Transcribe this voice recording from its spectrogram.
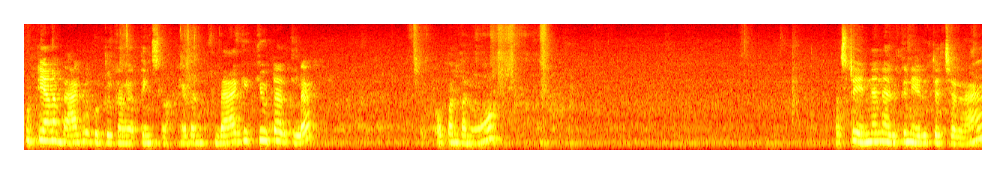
குட்டியான பேக்கில் கொடுத்துருக்காங்க திங்ஸ்லாம் பேக்கு க்யூட்டாக இருக்குல்ல? ஓப்பன் பண்ணுவோம். ஃபஸ்ட்டு என்னென்ன இருக்குதுன்னு எடுத்து வச்சிடுறேன்.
